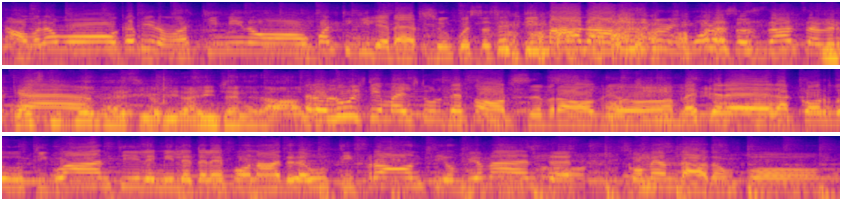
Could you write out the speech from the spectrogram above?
No, volevamo capire un attimino quanti chili hai perso in questa settimana, in buona sostanza perché... In questi due mesi io direi in generale. Però l'ultimo è il tour de force proprio, a mettere d'accordo tutti quanti, le mille telefonate da tutti i fronti ovviamente. Esatto, Com'è sì, andata sì, un po'?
